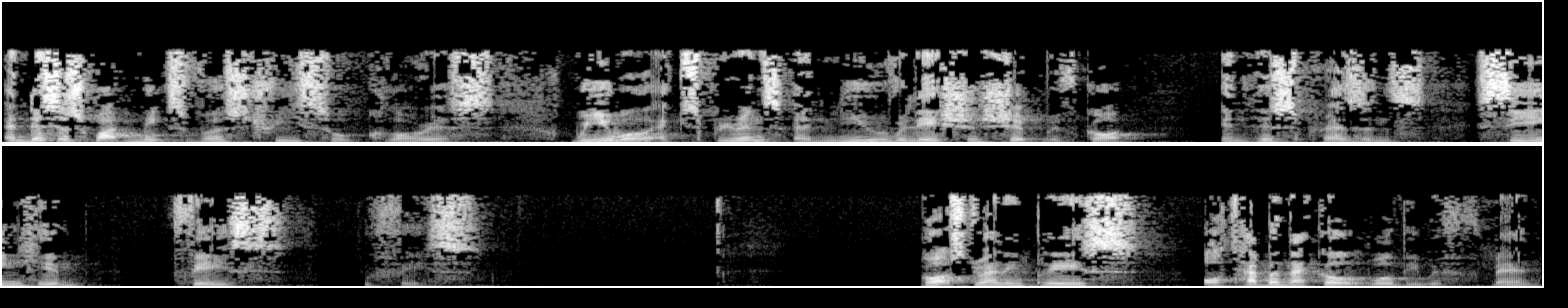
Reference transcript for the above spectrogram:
And this is what makes verse 3 so glorious. We will experience a new relationship with God in His presence, seeing Him face to face. God's dwelling place or tabernacle will be with man.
